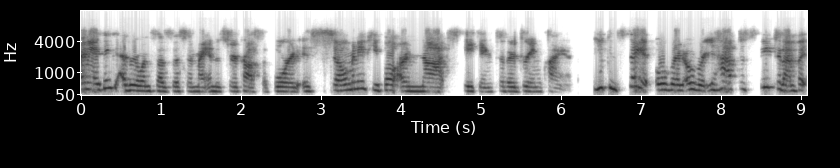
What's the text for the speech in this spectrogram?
I mean, I think everyone says this in my industry across the board is so many people are not speaking to their dream client. You can say it over and over. You have to speak to them, but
